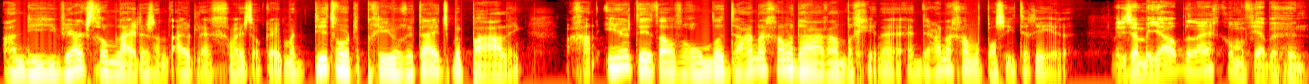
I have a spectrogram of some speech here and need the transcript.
aan die werkstroomleiders aan het uitleggen geweest. Oké, maar dit wordt de prioriteitsbepaling. We gaan eerst dit afronden, daarna gaan we daaraan beginnen en daarna gaan we pas itereren. Maar die zijn bij jou op de lijn gekomen of jij bij hun?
